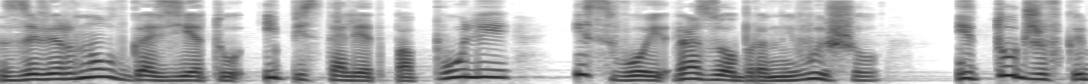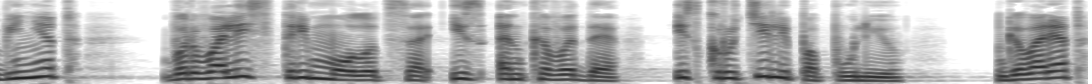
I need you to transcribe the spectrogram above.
Завернул в газету и пистолет по пули, и свой разобранный вышел. И тут же в кабинет ворвались три молодца из НКВД и скрутили по пулью. Говорят,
